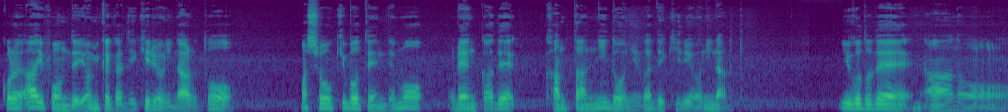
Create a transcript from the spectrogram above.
これ iPhone で読み書きができるようになると、まあ、小規模店でも廉価で簡単に導入ができるようになるということで、あの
